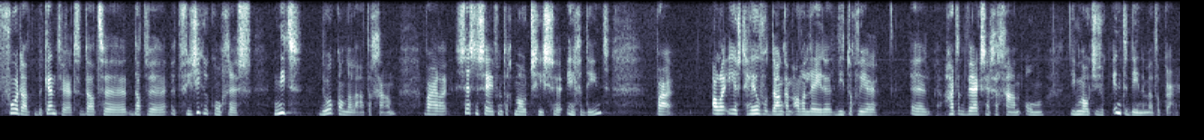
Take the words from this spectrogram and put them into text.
voordat bekend werd dat, uh, dat we het fysieke congres niet door konden laten gaan, waren 76 moties uh, ingediend. Waar allereerst heel veel dank aan alle leden die toch weer uh, hard aan het werk zijn gegaan om die moties ook in te dienen met elkaar.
